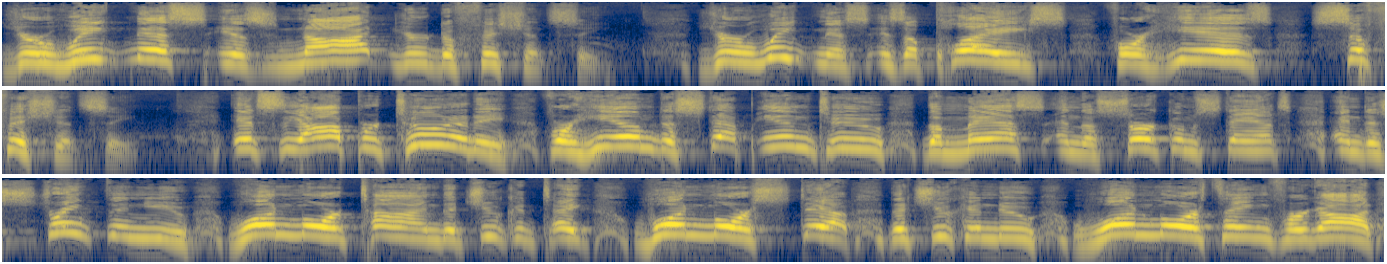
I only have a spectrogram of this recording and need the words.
Your weakness is not your deficiency. Your weakness is a place for His sufficiency. It's the opportunity for Him to step into the mess and the circumstance and to strengthen you one more time that you can take one more step, that you can do one more thing for God.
